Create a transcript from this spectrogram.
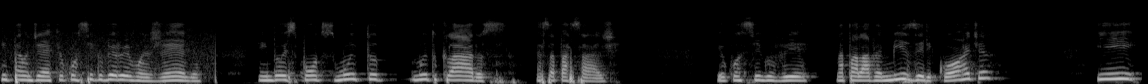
Então, Jeff, eu consigo ver o Evangelho em dois pontos muito, muito claros nessa passagem. Eu consigo ver na palavra misericórdia e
